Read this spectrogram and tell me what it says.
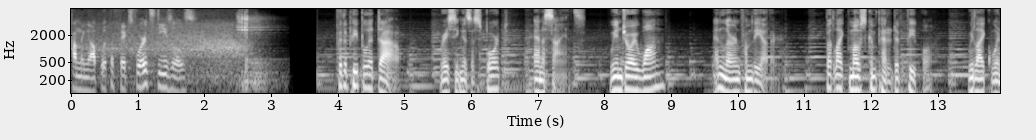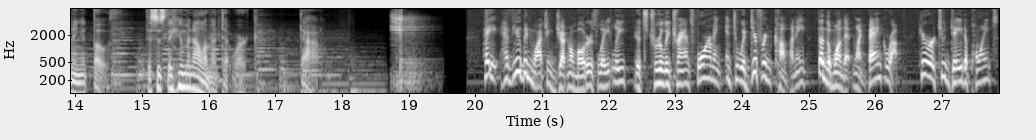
coming up with a fix for its diesels. For the people at Dow, racing is a sport and a science. We enjoy one and learn from the other. But like most competitive people, we like winning at both. This is the human element at work. Dow. Hey, have you been watching General Motors lately? It's truly transforming into a different company than the one that went bankrupt. Here are two data points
